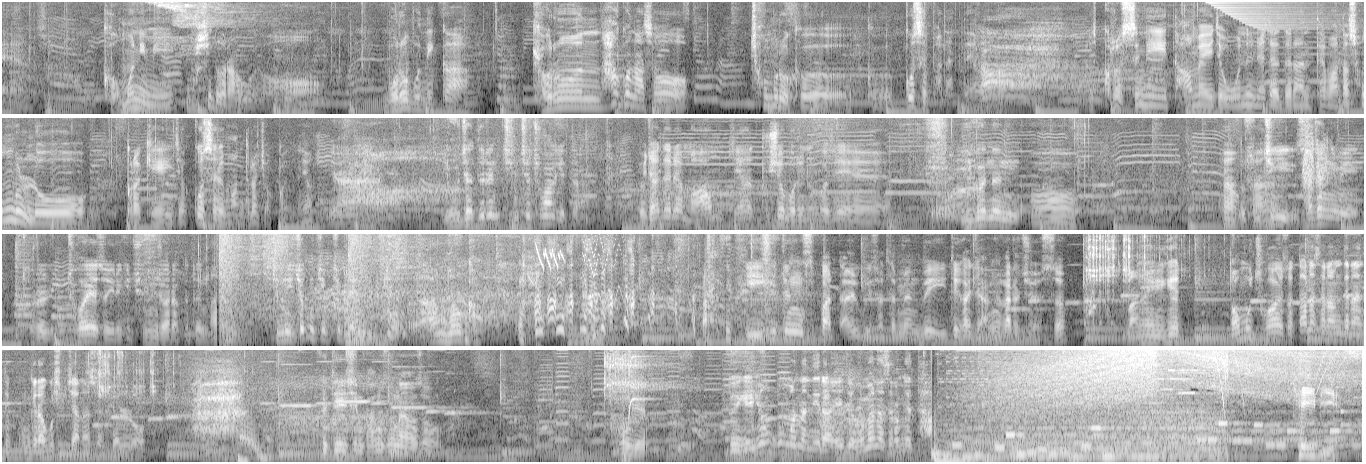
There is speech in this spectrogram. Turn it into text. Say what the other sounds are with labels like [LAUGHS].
어머님이 우시더라고요. 물어보니까 결혼하고 나서 처음으로 그, 그 꽃을 받았대요. 그렇으니 다음에 이제 오는 여자들한테마다 선물로 그렇게 이제 꽃을 만들어줬거든요. 야, 여자들은 진짜 좋아하겠다. 여자들의 마음 그냥 부셔버리는 거지. 이거는 어 형, 솔직히 사장님이 저를 좋아해서 이렇게 주는 줄 알았거든. 기분이 조금 찝찝해. 아, 뭐 감- [LAUGHS] 이 히든 스팟 알고 있었다면 왜 이때까지 안 가르쳐줬어? 나는 이게 너무 좋아해서 다른 사람들한테 공개를 하고 싶지 않았어요, 별로. 그 대신 방송 나와서 공개. 또 이게 형뿐만 아니라 이제 웬만한 사람들 다 KBS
